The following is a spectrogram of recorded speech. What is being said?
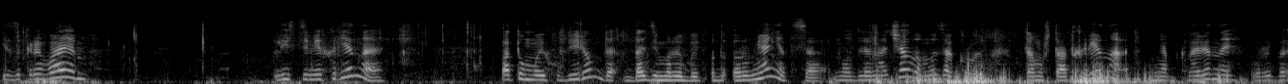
И закрываем листьями хрена. Потом мы их уберем, дадим рыбе румяниться, но для начала мы закроем, потому что от хрена необыкновенный у рыбы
